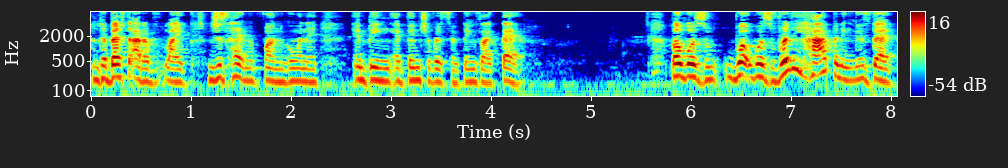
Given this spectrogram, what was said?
the best out of like just having fun, going in and being adventurous and things like that. But was what was really happening is that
